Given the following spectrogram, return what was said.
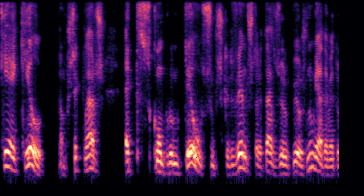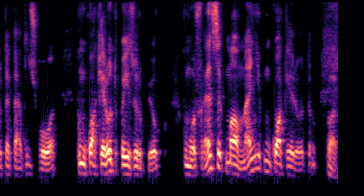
que é aquele, vamos ser claros, a que se comprometeu subscrevendo os tratados europeus, nomeadamente o Tratado de Lisboa, como qualquer outro país europeu, como a França, como a Alemanha, como qualquer outro, claro,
